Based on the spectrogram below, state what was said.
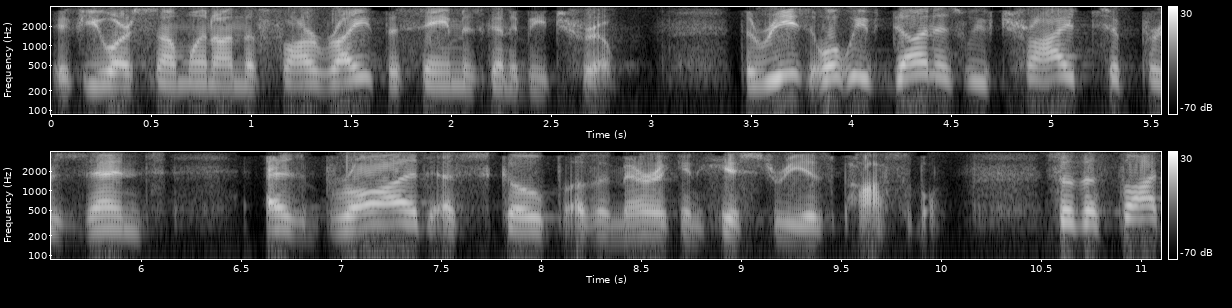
If you are someone on the far right, the same is going to be true. The reason, what we've done is we've tried to present as broad a scope of American history as possible. So the thought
